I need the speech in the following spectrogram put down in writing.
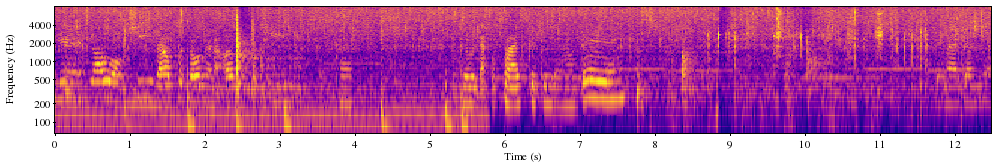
And then if y'all want cheese, I'll put those in the oven for cheese. Okay. Then we got the fries cooking down there. They're not done yet.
